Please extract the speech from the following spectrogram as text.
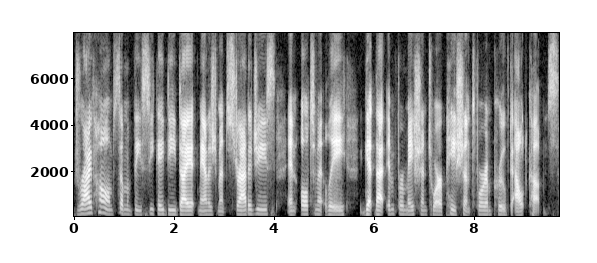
drive home some of these CKD diet management strategies and ultimately get that information to our patients for improved outcomes.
